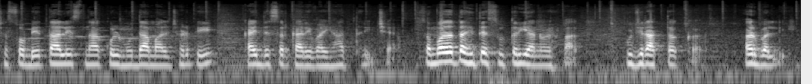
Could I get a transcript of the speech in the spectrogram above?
છસો બેતાલીસના કુલ મુદ્દામાલ ઝડપી કાયદેસર કાર્યવાહી હાથ ધરી છે. સંવાદદાતા હિતેશ સુતરિયાનો અહેવાલ. ગુજરાત તક અરવલ્લી.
